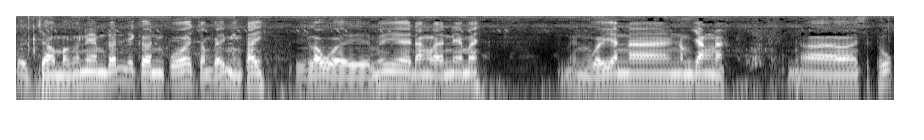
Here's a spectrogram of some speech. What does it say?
Rồi, chào mừng anh em đến với kênh của trồng cải miền Tây. Thì lâu rồi mới đăng lại anh em ơi. Nên quay anh à, nông dân nè. Anh uh, xịt thuốc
